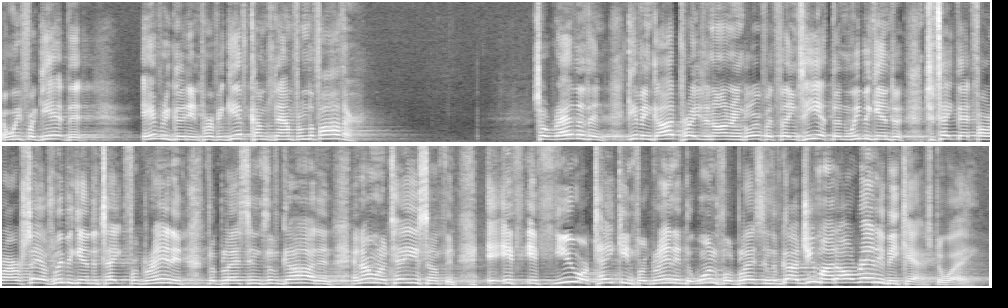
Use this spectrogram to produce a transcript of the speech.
And we forget that every good and perfect gift comes down from the Father. So rather than giving God praise and honor and glory for things He hath done, we begin to, to take that for ourselves. We begin to take for granted the blessings of God. And, and I want to tell you something. If, if you are taking for granted the wonderful blessings of God, you might already be cast away.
